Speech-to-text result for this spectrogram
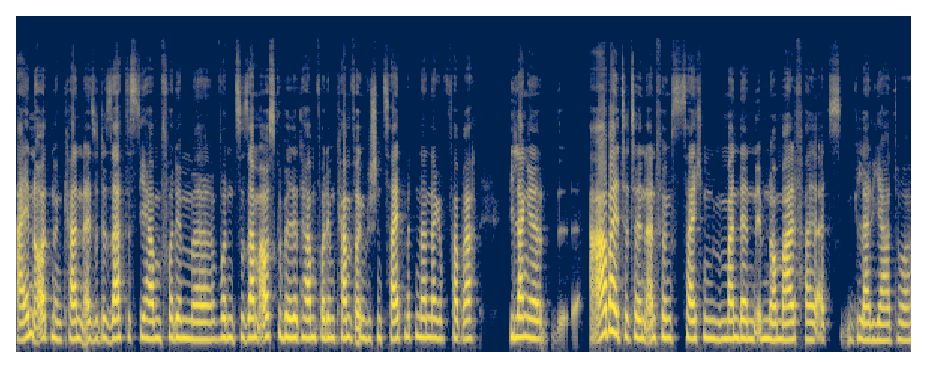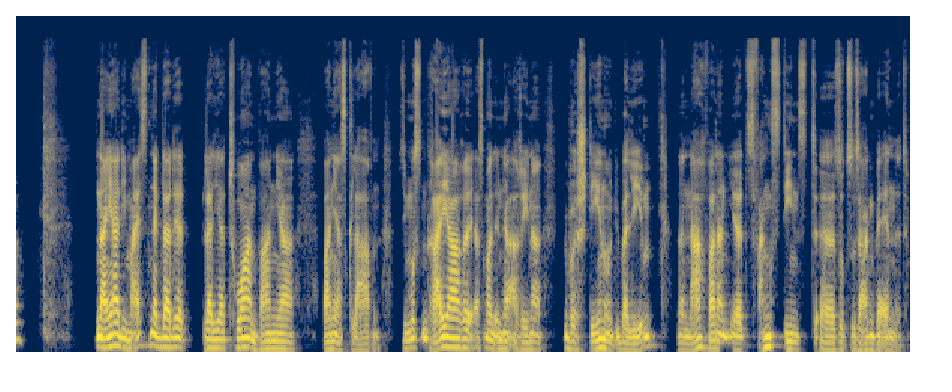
einordnen kann. Also du sagtest, die haben vor dem, äh, wurden zusammen ausgebildet, haben vor dem Kampf irgendwie schon Zeit miteinander verbracht wie lange äh, arbeitete in Anführungszeichen man denn im Normalfall als Gladiator? Naja, die meisten der Gladi Gladiatoren waren ja, waren ja Sklaven. Sie mussten drei Jahre erstmal in der Arena überstehen und überleben. Danach war dann ihr Zwangsdienst äh, sozusagen beendet.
